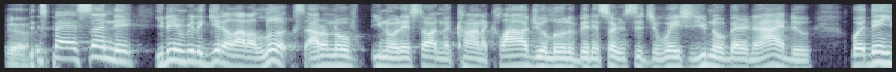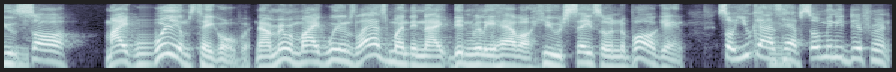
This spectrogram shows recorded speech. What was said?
Yeah. This past Sunday, you didn't really get a lot of looks. I don't know if you know they're starting to kind of cloud you a little bit in certain situations. You know better than I do. But then you mm-hmm. saw Mike Williams take over. Now remember, Mike Williams last Monday night didn't really have a huge say so in the ball game. So you guys mm-hmm. have so many different,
